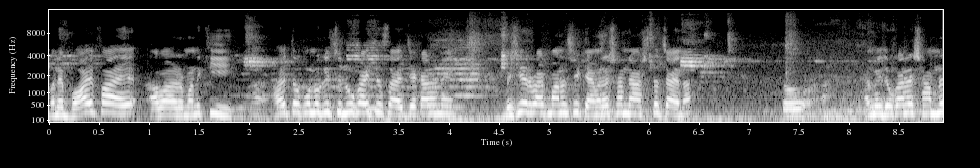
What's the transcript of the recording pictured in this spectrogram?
মানে ভয় পায়, আবার মানে কি, হয়তো কোনো কিছু লুকাইতে চায়, যে কারণে বেশিরভাগ মানুষই ক্যামেরার সামনে আসতে চায় না। তো আমি দোকানের সামনে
